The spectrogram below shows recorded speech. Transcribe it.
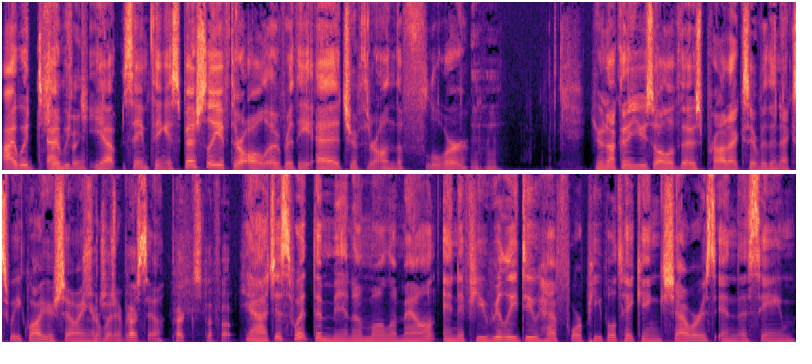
I would, I would, thing? yeah, same thing. Especially if they're all over the edge or if they're on the floor. Mm-hmm. You're not going to use all of those products over the next week while you're showing So or whatever. pack, so, pack stuff up. yeah, just what the minimal amount. And if you really do have four people taking showers in the same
